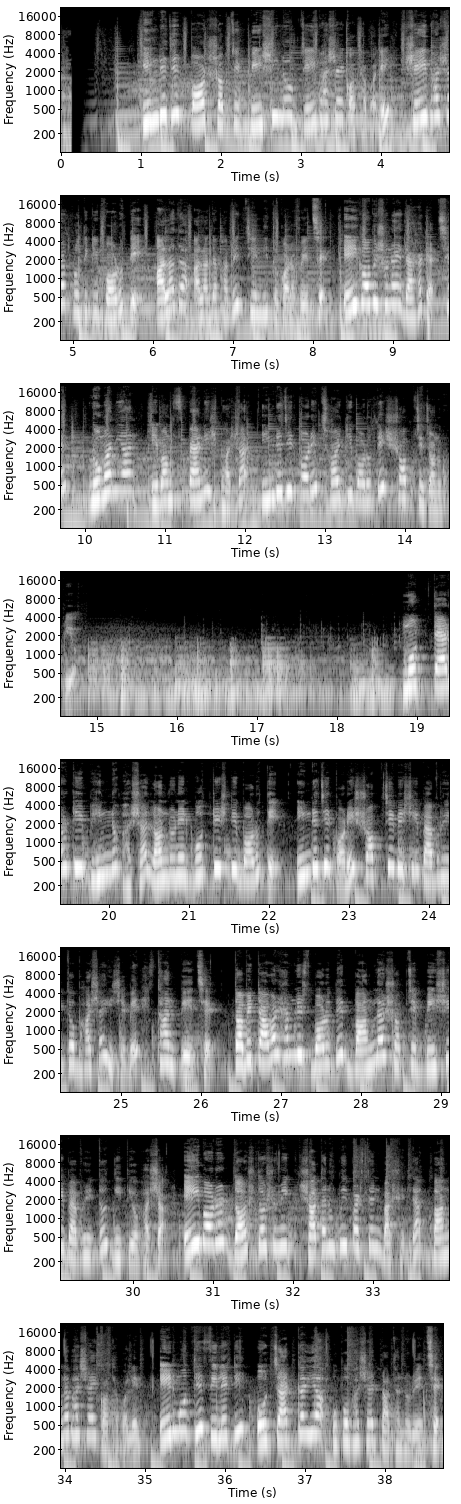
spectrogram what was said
ইংরেজির পর সবচেয়ে বেশি লোক যেই ভাষায় কথা বলে, সেই ভাষা প্রতিটি বড়তে আলাদা আলাদাভাবে চিহ্নিত করা হয়েছে। এই গবেষণায় দেখা গেছে, রোমানিয়ান এবং স্প্যানিশ ভাষা ইংরেজির পরে ছয়টি বড়তে সবচেয়ে জনপ্রিয়। মোট তেরোটি ভিন্ন ভাষা লন্ডনের বত্রিশটি বড়তে ইংরেজির পরে সবচেয়ে বেশি ব্যবহৃত ভাষা হিসেবে স্থান পেয়েছে। তবে টাওয়ার হ্যামলেটস বড়তে বাংলা সবচেয়ে বেশি ব্যবহৃত দ্বিতীয় ভাষা। এই বড়র দশ দশমিক সাতানব্বই পার্সেন্ট বাসিন্দা বাংলা ভাষায় কথা বলেন। এর মধ্যে সিলেটি ও চাটগাইয়া উপভাষার প্রাধান্য রয়েছে।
